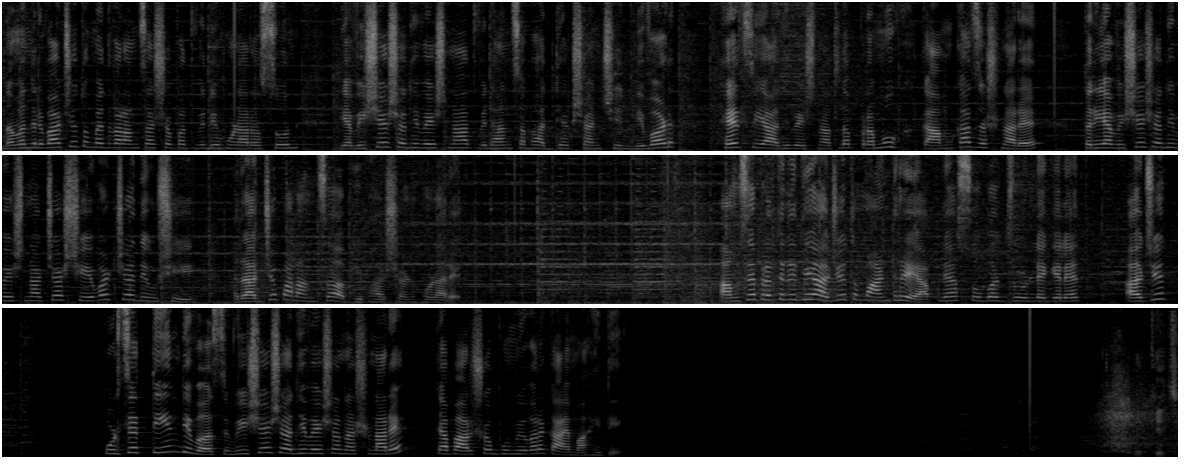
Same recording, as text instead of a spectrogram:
नवनिर्वाचित उमेदवारांचा शपथविधी होणार असून या विशेष अधिवेशनात विधानसभा अध्यक्षांची निवड हेच या अधिवेशनातलं प्रमुख कामकाज असणार आहे. तर या विशेष अधिवेशनाच्या शेवटच्या दिवशी राज्यपालांचं अभिभाषण होणार आहे. आमचे प्रतिनिधी अजित मांढरे आपल्यासोबत जोडले गेलेत. अजित पुढचे तीन दिवस विशेष अधिवेशन असणारे त्या पार्श्वभूमीवर काय माहिती? नक्कीच.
